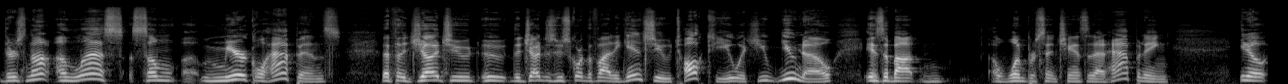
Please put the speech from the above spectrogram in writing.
there's not unless some uh, miracle happens that the judge who, who the judges who scored the fight against you talk to you, which you you know is about a one percent chance of that happening. You know,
